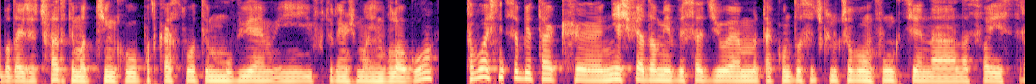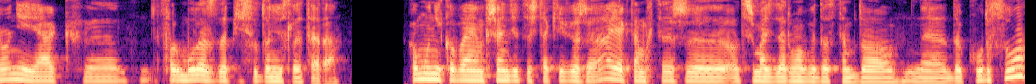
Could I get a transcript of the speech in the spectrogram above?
bodajże czwartym odcinku podcastu o tym mówiłem i w którymś moim vlogu, to właśnie sobie tak e, nieświadomie wysadziłem taką dosyć kluczową funkcję na, na swojej stronie, jak e, formularz zapisu do newslettera. Komunikowałem wszędzie coś takiego, że a jak tam chcesz otrzymać darmowy dostęp do, do kursu,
